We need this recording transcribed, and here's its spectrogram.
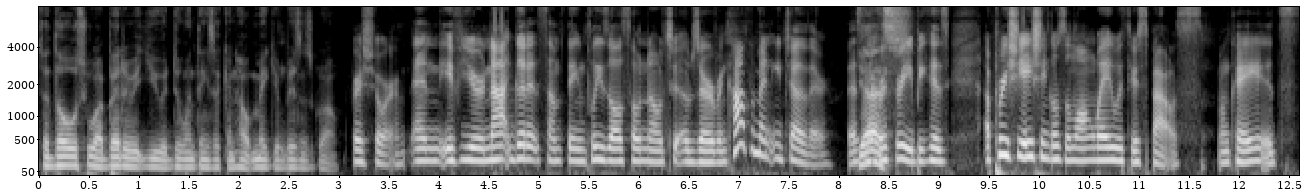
to those who are better at you at doing things that can help make your business grow. For sure. And if you're not good at something, please also know to observe and compliment each other. That's number three, because appreciation goes a long way with your spouse. Okay. It's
